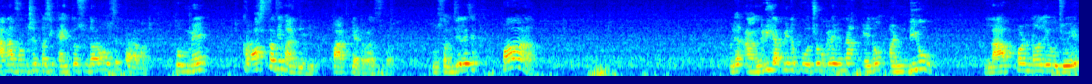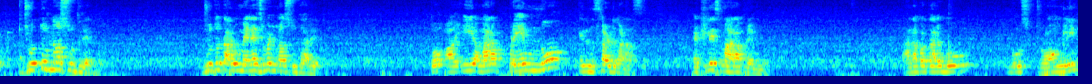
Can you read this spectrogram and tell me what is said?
આના ફંક્શન પછી કંઈક તો સુધારો આવશે જ તારામાં. તો મેં ક્રોસ નથી મારી દીધી પાર્થ કેટરર્સ પર. તું સમજી લેજે. પણ, એટલે આંગળી આપીને પોચો પકડે એના એનો અંડિયું લાભ પણ ન લેવો જોઈએ, જો તું ન સુધરે તો જો તો તારું મેનેજમેન્ટ ન સુધારે તો તો એ અમારા પ્રેમનો ઇન્સલ્ટ ગણાશે. એટલીસ્ટ મારા પ્રેમનો. આના પર તારે બહુ બહુ સ્ટ્રોંગલી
